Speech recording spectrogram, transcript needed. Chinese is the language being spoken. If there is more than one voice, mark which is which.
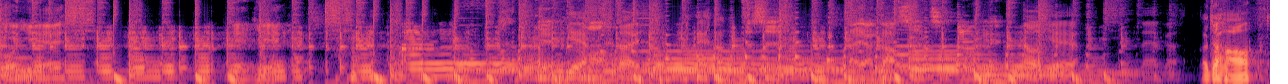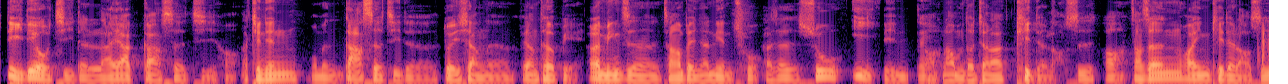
Speaker 1: 哦耶，耶耶，耶
Speaker 2: 耶，
Speaker 1: 哎，这是莱雅嘎设计，哦耶，
Speaker 2: 哦耶，
Speaker 1: 大家好，第六集的莱亚尬设计哈，那今天我们尬设计的对象呢非常特别，他的名字呢常常被人家念错，他叫苏艺林，
Speaker 3: 对。
Speaker 1: 哦，那我们都叫他 Kid 老师，哦，掌声欢迎 Kid 老师。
